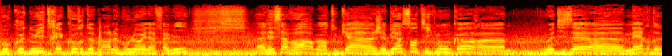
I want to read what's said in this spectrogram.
beaucoup de nuits très courtes par le boulot et la famille? Allez savoir, mais en tout cas j'ai bien senti que mon corps me disait merde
